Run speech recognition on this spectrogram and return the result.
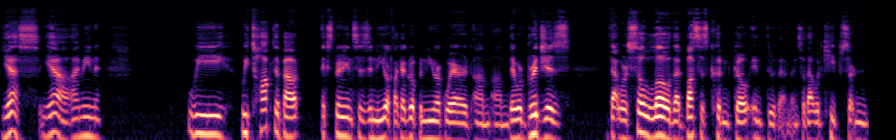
Yes, yeah. I mean, we we talked about experiences in New York. Like I grew up in New York, where um, um, there were bridges that were so low that buses couldn't go in through them, and so that would keep certain,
